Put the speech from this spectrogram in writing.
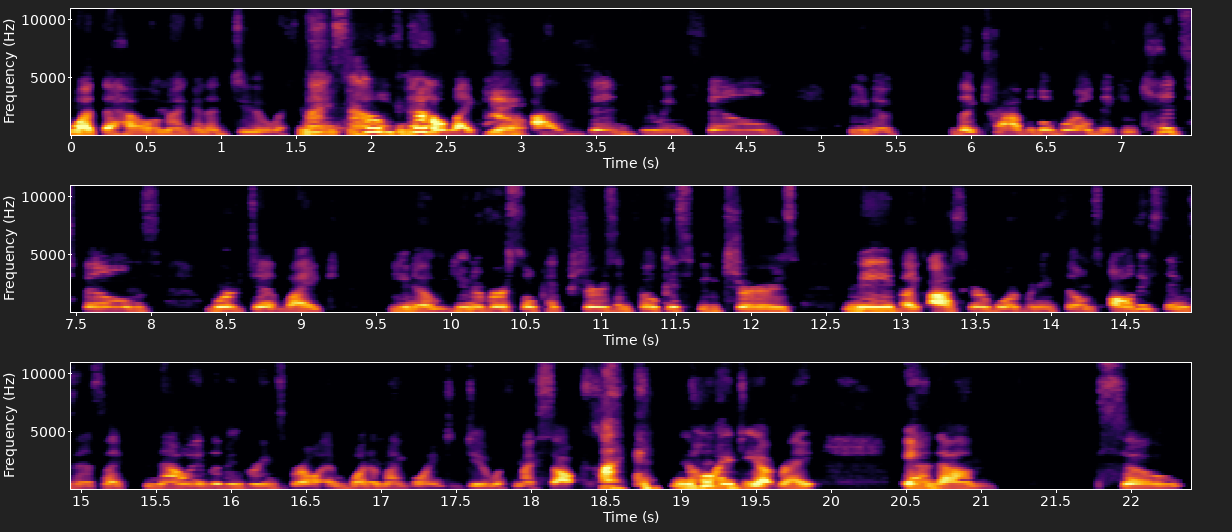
what the hell am I going to do with myself now? Like, yeah. I've been doing film, you know, like travel the world making kids' films, worked at like, you know, Universal Pictures and Focus Features made like Oscar award winning films, all these things. And it's like, now I live in Greensboro and what am I going to do with myself? Like, no idea. Right. And um, so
